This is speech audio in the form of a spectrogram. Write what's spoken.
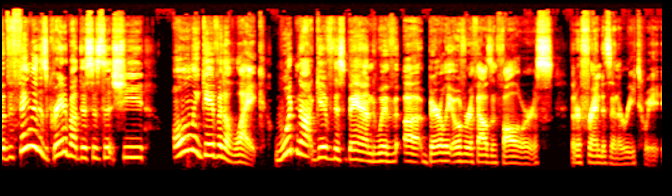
But the thing that is great about this is that she only gave it a like, would not give this band with uh, barely over a thousand followers that her friend is in a retweet.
